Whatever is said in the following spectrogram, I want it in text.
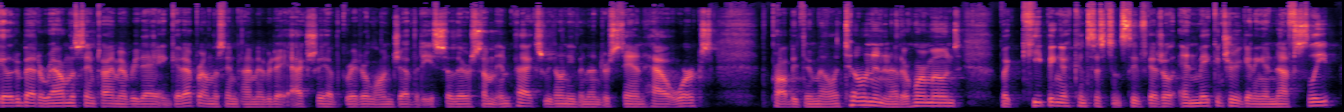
go to bed around the same time every day and get up around the same time every day actually have greater longevity. So there are some impacts we don't even understand how it works, probably through melatonin and other hormones, but keeping a consistent sleep schedule and making sure you're getting enough sleep.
